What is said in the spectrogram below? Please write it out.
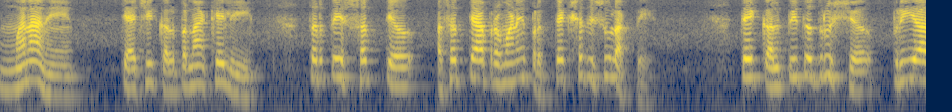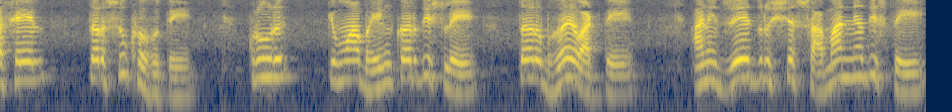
मनाने त्याची कल्पना केली तर ते सत्य असत्याप्रमाणे प्रत्यक्ष दिसू लागते. ते कल्पित दृश्य प्रिय असेल तर सुख होते. क्रूर किंवा भयंकर दिसले तर भय वाटते. आणि जे दृश्य सामान्य दिसते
